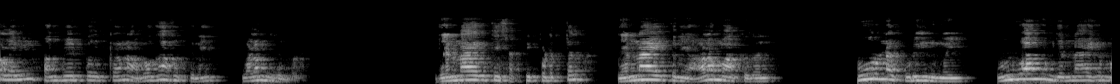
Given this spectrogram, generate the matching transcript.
அளவில் பங்கேற்பதற்கான அவகாசத்தினை வழங்குகின்றது. ஜனநாயகத்தை சக்திப்படுத்தல் ஜனநாயகத்தினை ஆழமாக்குதல் பூரண குடியுரிமை உள்வாங்கும் ஜனநாயகம்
